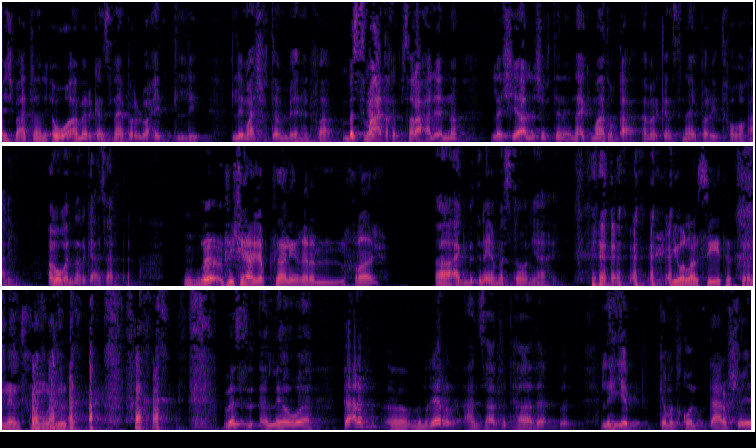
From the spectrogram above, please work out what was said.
إيش بعد ثاني؟ هو American Sniper الوحيد اللي اللي ما شفته من بينهم فبس ما أعتقد بصراحة لأنه الأشياء اللي شفتها هناك ما أتوقع American Sniper يتفوق عليها عموما نرجع سالفتنا في شيء عجبك ثاني غير الإخراج؟ آه عجبتني ايما ستون يا أخي. إي والله نسيت أذكر إن ايما ستون موجودة. بس اللي هو تعرف آه، من غير عن سالفة هذا اللي هي كما تقول تعرف شوية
